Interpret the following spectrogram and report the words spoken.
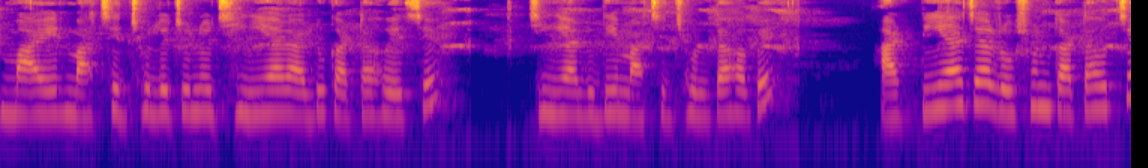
মায়ের মাছের ঝোলের জন্য ঝিঙে আর আলু কাটা হয়েছে। ঝিঙে আলু দিয়ে মাছের ঝোলটা হবে। আর পেঁয়াজ আর রসুন কাটা হচ্ছে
